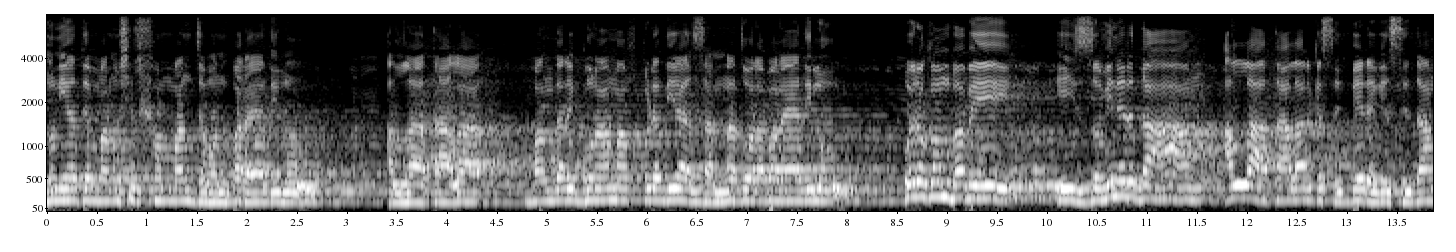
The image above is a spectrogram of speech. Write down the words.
দুনিয়াতে মানুষের সম্মান যেমন বাড়াইয়া দিল, আল্লাহ তাআলা বান্দারে গুনাহ মাফ করে দিয়া জান্নাতওয়ালা বানায়া দিল। ওই রকম ভাবে এই জমিনের দাম আল্লাহ তাআলার কাছে বেড়ে গেছে, দাম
